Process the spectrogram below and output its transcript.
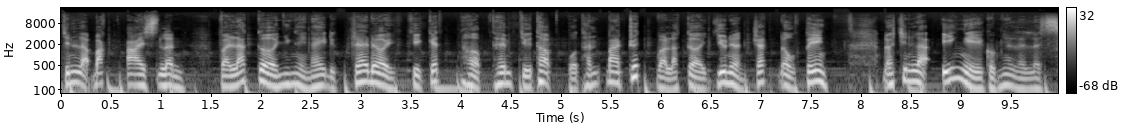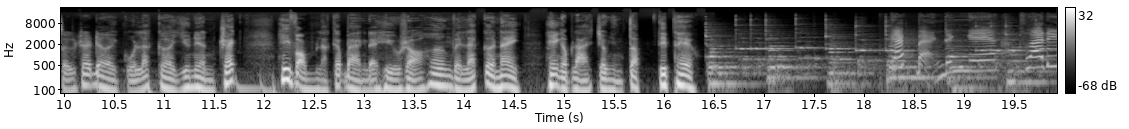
chính là Bắc Iceland và lá cờ như ngày nay được ra đời khi kết hợp thêm chữ thập của Thánh Patrick và lá cờ Union Jack đầu tiên. Đó chính là ý nghĩa cũng như là lịch sử ra đời của lá cờ Union Jack. Hy vọng là các bạn đã hiểu rõ hơn về lá cờ này. Hẹn gặp lại trong những tập tiếp theo. Các bạn đang nghe Radio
